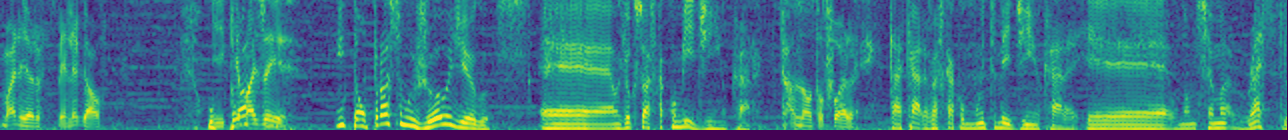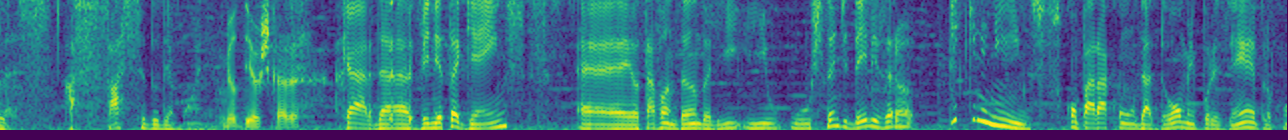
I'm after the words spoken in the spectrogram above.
Maneiro, bem legal. O e o que mais aí? Então, o próximo jogo, Diego, é um jogo que você vai ficar com medinho, cara. Ah, não, tô fora. Tá, cara, vai ficar com muito medinho, cara. É... O nome se chama Restless, a face do demônio. Meu Deus, cara. Cara, da Veneta Games. É, eu tava andando ali e o, o stand deles era pequenininho, se comparar com o da Domain, por exemplo, com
